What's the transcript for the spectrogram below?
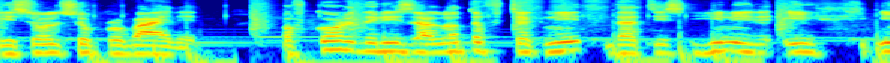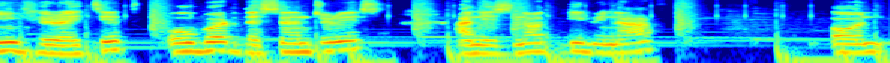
is also provided. Of course, there is a lot of technique that is inherited over the centuries and is not given up on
